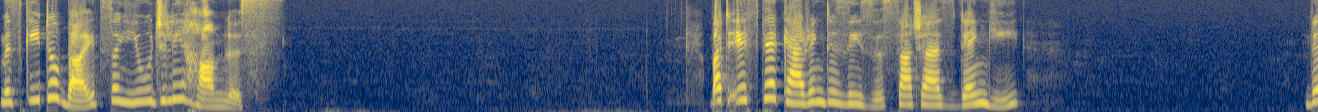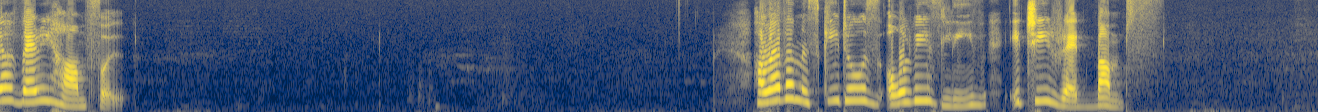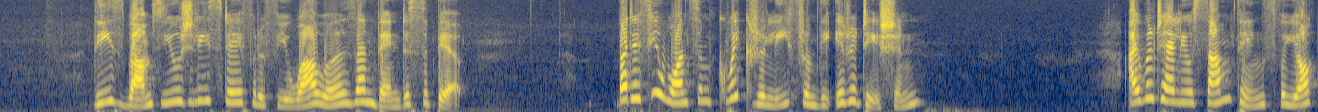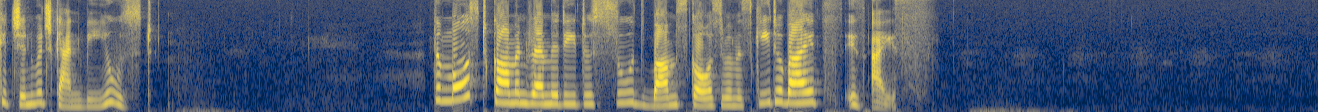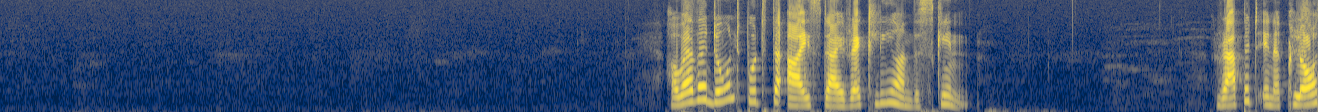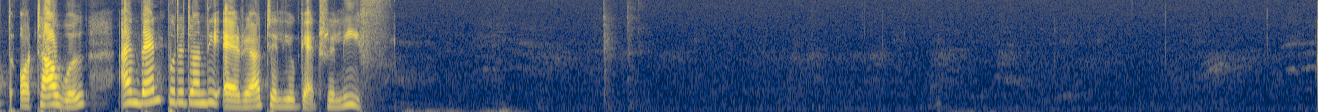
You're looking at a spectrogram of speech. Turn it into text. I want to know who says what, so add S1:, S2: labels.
S1: Mosquito bites are usually harmless. But if they're carrying diseases such as dengue, they are very harmful. However, mosquitoes always leave itchy red bumps. These bumps usually stay for a few hours and then disappear. But if you want some quick relief from the irritation, I will tell you some things for your kitchen which can be used. The most common remedy to soothe bumps caused by mosquito bites is ice. However, don't put the ice directly on the skin. Wrap it in a cloth or towel and then put it on the area till you get relief.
